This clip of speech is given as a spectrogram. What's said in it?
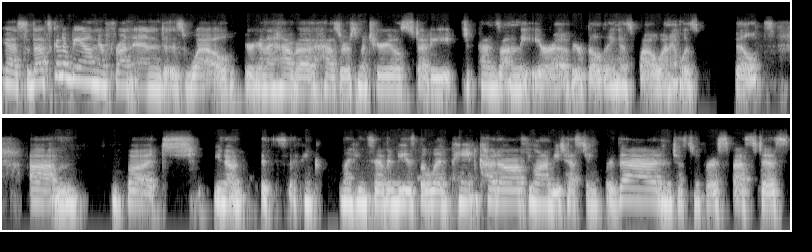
Yeah, so that's going to be on your front end as well. You're going to have a hazardous materials study. Depends on the era of your building as well when it was built. Um, but you know, it's I think 1970 is the lead paint cutoff. You want to be testing for that and testing for asbestos.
